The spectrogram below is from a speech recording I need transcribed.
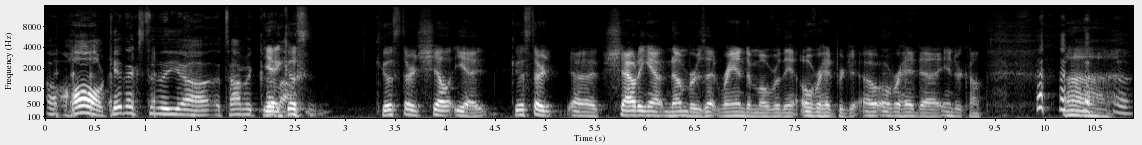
Uh, Hall, get next to the uh, atomic. Yeah, go go start shell. Yeah, go start uh, shouting out numbers at random over the overhead proje- uh, overhead uh, intercom.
